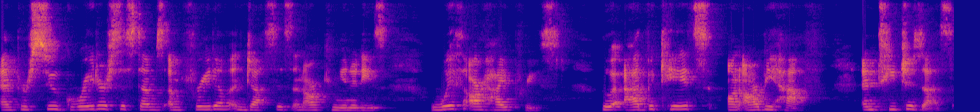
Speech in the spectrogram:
and pursue greater systems of freedom and justice in our communities with our high priest, who advocates on our behalf and teaches us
